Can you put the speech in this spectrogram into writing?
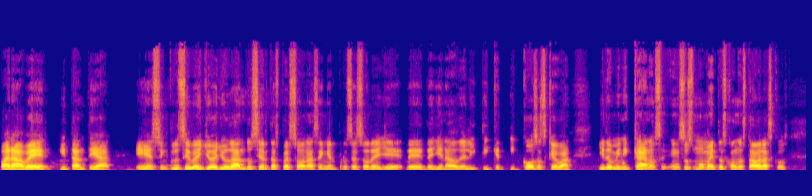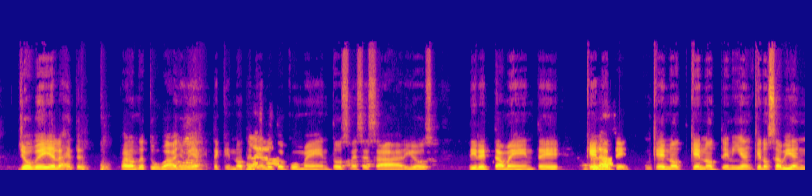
para ver y tantear. Y eso, inclusive yo ayudando a ciertas personas en el proceso de, de, llenado del e-ticket y cosas que van. Y dominicanos, en sus momentos cuando estaban las cosas, yo veía a la gente, ¿para dónde tú vas? Yo veía gente que no tenía los documentos necesarios directamente, que, no que, no, que no tenían, que no sabían,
